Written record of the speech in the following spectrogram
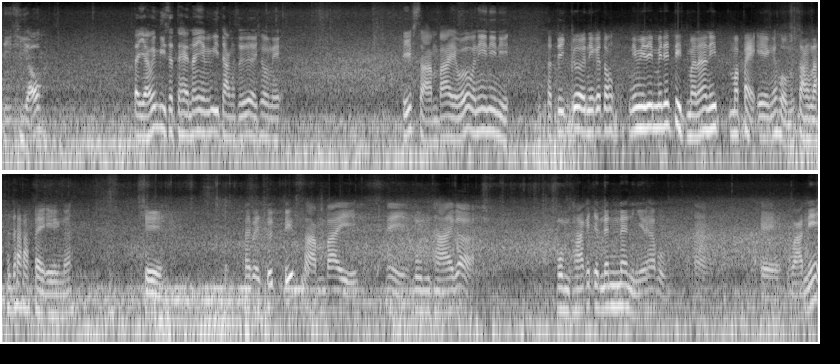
สีเขียว แต่ยังไม่มีสแตนนะยังไม่มีตังค์ซื้อเลยช่วงนี้ลิฟสามใบโอ้วันนี้นี่นี่สติกเกอร์นี่ก็ต้องนี่ไม่ได้ไม่ได้ติดมานะนี่มาแปะเองครับผมสั่งลาซาด้าแปะเองนะโอเคให้เป็นชุดลิฟสามใบนี่มุมท้ายก็ มุมท้ายก็จะแน่นๆอย่างนี้นะครับผมอ่าโอเคประมาณนี้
